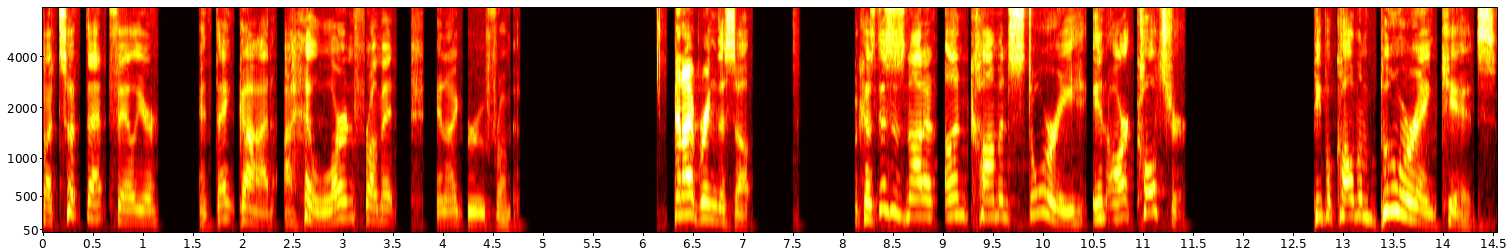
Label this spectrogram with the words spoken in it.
So I took that failure, and thank God I learned from it and I grew from it. And I bring this up because this is not an uncommon story in our culture. People call them boomerang kids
